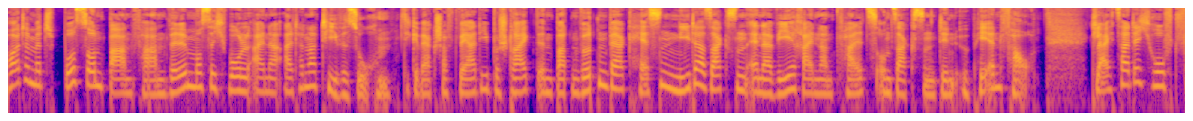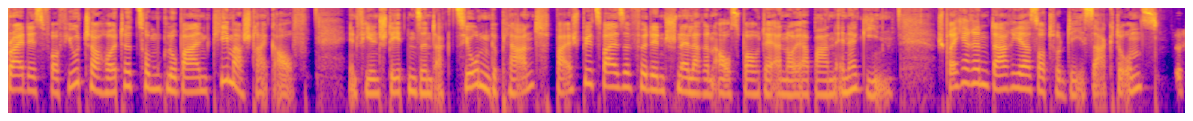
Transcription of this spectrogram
heute mit Bus und Bahn fahren will, muss sich wohl eine Alternative suchen. Die Gewerkschaft Verdi bestreikt in Baden-Württemberg, Hessen, Niedersachsen, NRW, Rheinland-Pfalz und Sachsen den ÖPNV. Gleichzeitig ruft Fridays for Future heute zum globalen Klimastreik auf. In vielen Städten sind Aktionen geplant, beispielsweise für den schnelleren Ausbau der erneuerbaren Energien. Sprecherin Daria Sottode sagte uns, es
